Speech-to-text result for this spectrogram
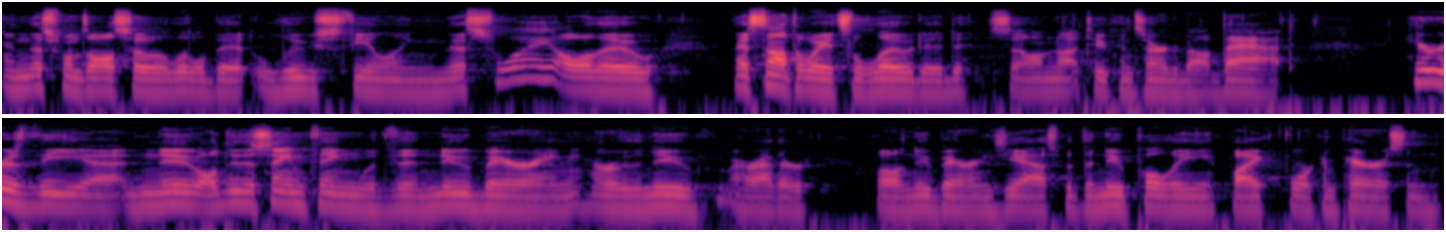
and this one's also a little bit loose feeling this way, although that's not the way it's loaded, so I'm not too concerned about that. Here is the uh, new, I'll do the same thing with the new bearing, or the new, or rather, well, new bearings, yes, but the new pulley bike for comparison.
